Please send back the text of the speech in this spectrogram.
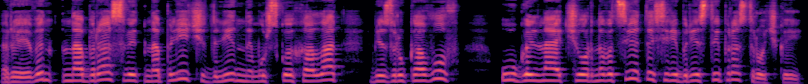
Рейвен набрасывает на плечи длинный мужской халат без рукавов, угольно-черного цвета серебристой прострочкой,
